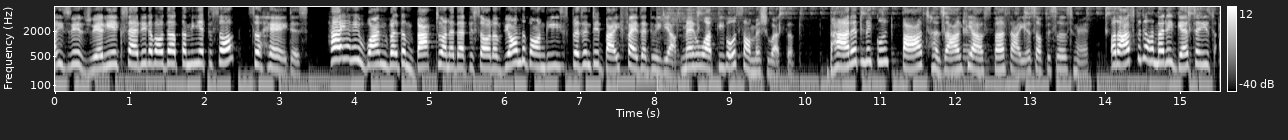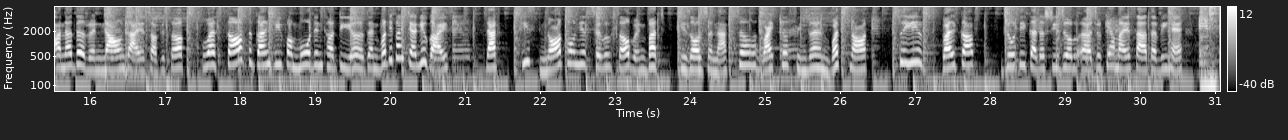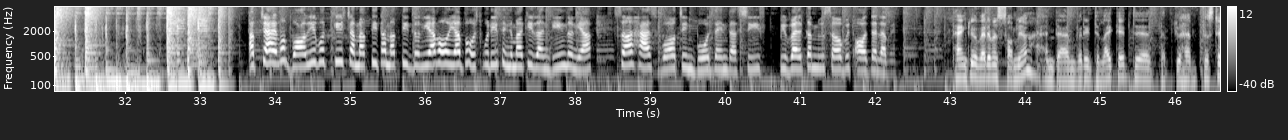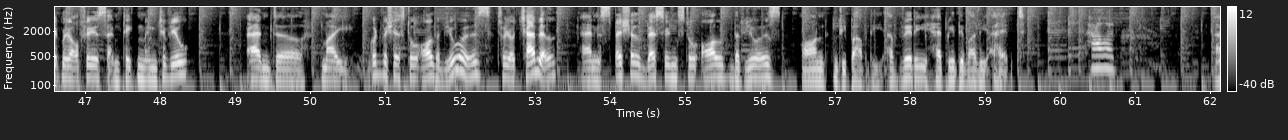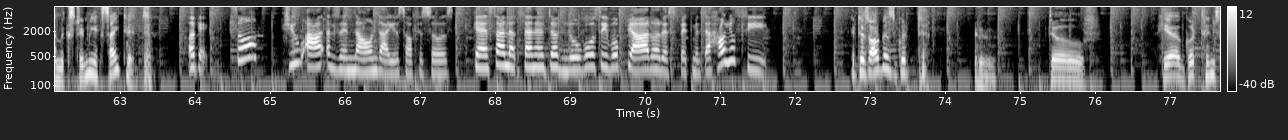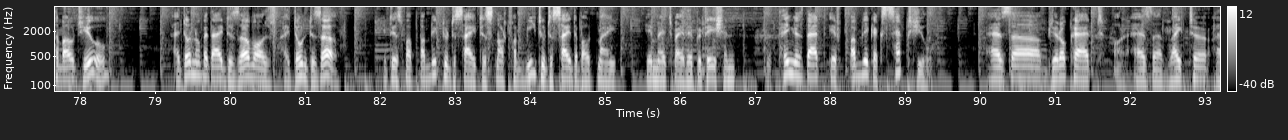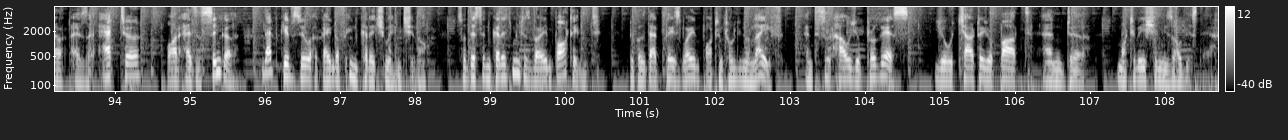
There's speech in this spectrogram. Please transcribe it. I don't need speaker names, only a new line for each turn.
I know you guys were really excited about the upcoming episode, so here it is. Hi everyone, welcome back to another episode of Beyond the Boundaries presented by Faizad Media. मैं हूँ आपकी host सौम्य श्रीवास्तव भारत में कुल पाँच हज़ार के आसपास I S officers हैं और आज का जो हमारे गेस्ट है is another renowned IS officer who has served the country for more than 30 years and what if I tell you guys that he's not only a civil servant but he's also an actor, writer, singer and what's not. Please welcome Jyoti Kalashree जो जो कि हमारे साथ अभी है अब चाहे वो बॉलीवुड की चमकती धमकती दुनिया हो या भोजपुरी सिनेमा की रंगीन दुनिया sir has worked in both the industries we welcome you sir with all the love
Thank you very much, Soumya, and I'm very delighted uh, that you have visited my office and taken my interview. And uh, my good wishes to all the viewers through your channel, and special blessings to all the viewers on Deepavali. A very happy Diwali ahead.
How
I'm extremely excited.
Okay, so you are a renowned IS officers. कैसा लगता है जब लोगों से वो प्यार और respect मिलता है? How you feel?
It is always good to hear good things about you. I don't know whether I deserve or I don't deserve. It is for public to decide. It's not for me to decide about my image, by reputation. The thing is that if public accepts you as a bureaucrat or as a writer or as an actor or as a singer, that gives you a kind of encouragement, you know. So this encouragement is very important because that plays very important role in your life. And this is how you progress. You charter your path and uh, motivation is always there.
